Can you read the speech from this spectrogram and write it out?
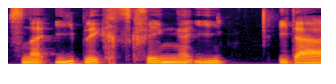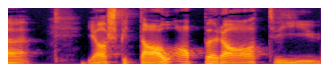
so einen Einblick zu finden in, in den ja, Spitalapparat, wie,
